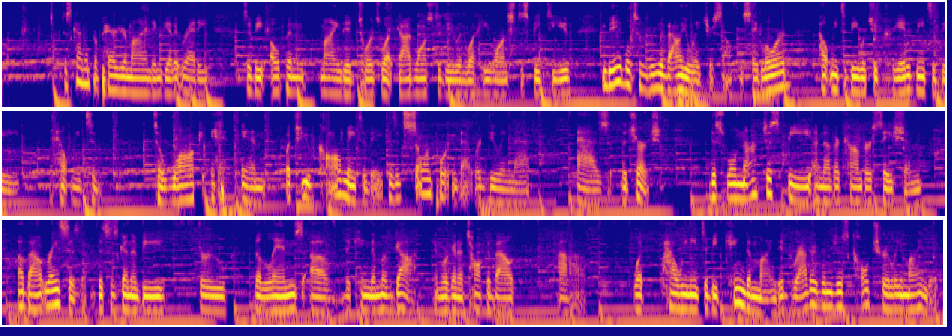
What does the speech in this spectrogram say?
just kind of prepare your mind and get it ready to be open minded towards what God wants to do and what He wants to speak to you, and be able to reevaluate yourself and say, Lord, help me to be what you created me to be, help me to to walk in what you've called me to be, because it's so important that we're doing that as the church. This will not just be another conversation about racism. This is going to be through the lens of the kingdom of God, and we're going to talk about uh, what how we need to be kingdom minded rather than just culturally minded,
